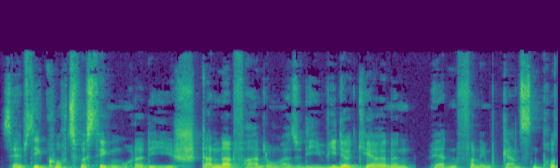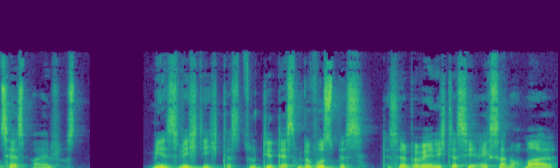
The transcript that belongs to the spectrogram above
selbst die kurzfristigen oder die Standardverhandlungen, also die wiederkehrenden, werden von dem ganzen Prozess beeinflusst. Mir ist wichtig, dass du dir dessen bewusst bist. Deshalb erwähne ich das hier extra nochmal,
